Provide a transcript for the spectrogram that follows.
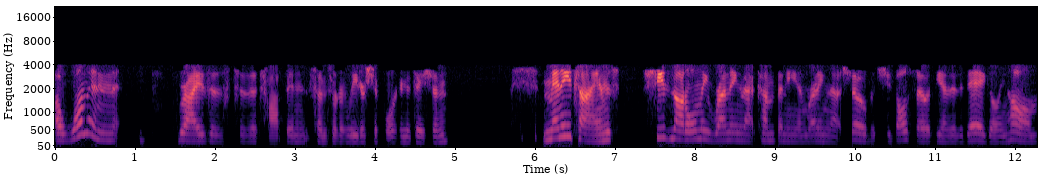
a woman rises to the top in some sort of leadership organization, many times she's not only running that company and running that show, but she's also at the end of the day going home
